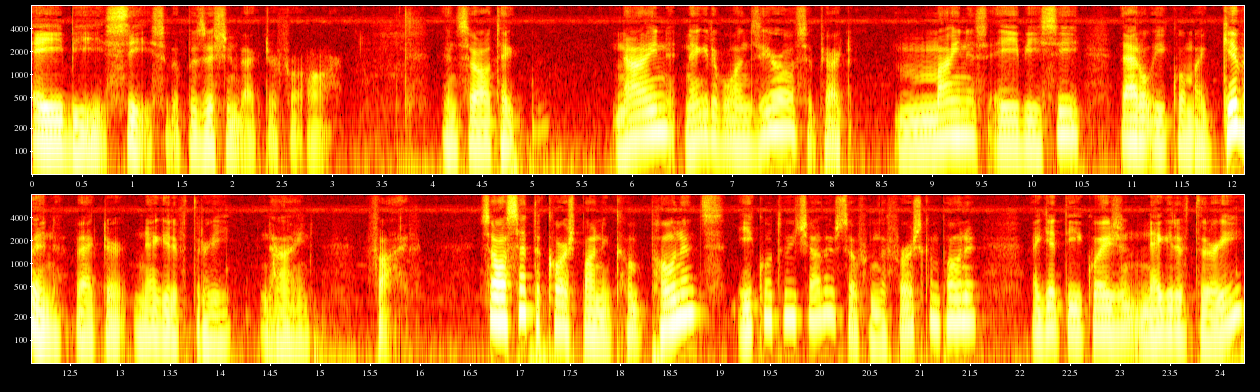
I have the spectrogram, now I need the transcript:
A, B, C, so the position vector for R. And so I'll take 9, negative 1, 0, subtract minus ABC. That'll equal my given vector, negative 3, 9, 5. So I'll set the corresponding components equal to each other. So from the first component, I get the equation negative 3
